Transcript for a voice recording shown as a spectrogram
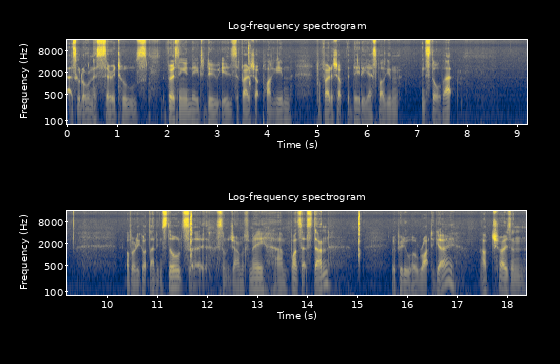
Uh, it's got all the necessary tools. The first thing you need to do is the Photoshop plugin for Photoshop, the DDS plugin. Install that. I've already got that installed, so it's not a drama for me. Um, once that's done, we're pretty well right to go. I've chosen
